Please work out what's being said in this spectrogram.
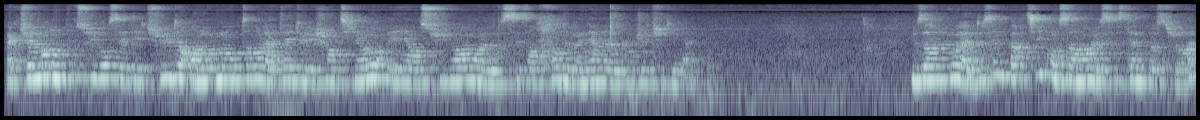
Actuellement, nous poursuivons cette étude en augmentant la taille de l'échantillon et en suivant euh, ces enfants de manière longitudinale. Nous arrivons à la deuxième partie concernant le système postural.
